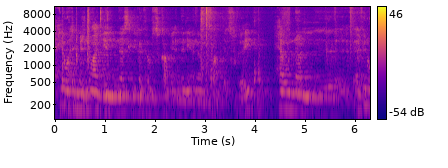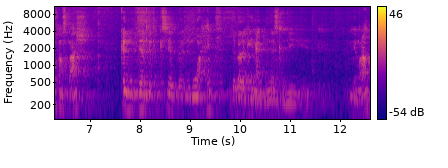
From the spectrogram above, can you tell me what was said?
إحنا واحد المجموعة ديال الناس اللي كنفهم السكر بأنني أنا مصاب بالسكري حاولنا في 2015 كان دار داك الكتاب الموحد. دابا راه كاين عند الناس اللي اللي مرض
